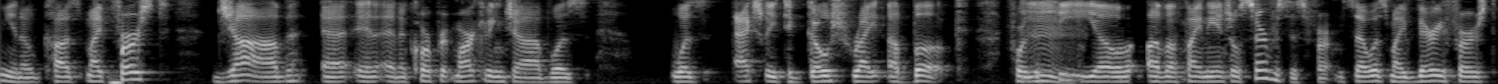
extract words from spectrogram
you know, caused my first job at, in a corporate marketing job was was actually to ghostwrite a book for the mm. CEO of a financial services firm. So it was my very first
